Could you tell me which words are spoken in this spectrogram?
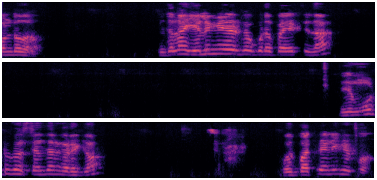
கொண்டு வரும். இதெல்லாம் எளிமையா இருக்கக்கூடிய பயிற்சி தான். இது மூட்டுக்கும் ஸ்ட்ரென்தன் கிடைக்கும். ஒரு பத்து எண்ணிக்கை இருக்கும்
